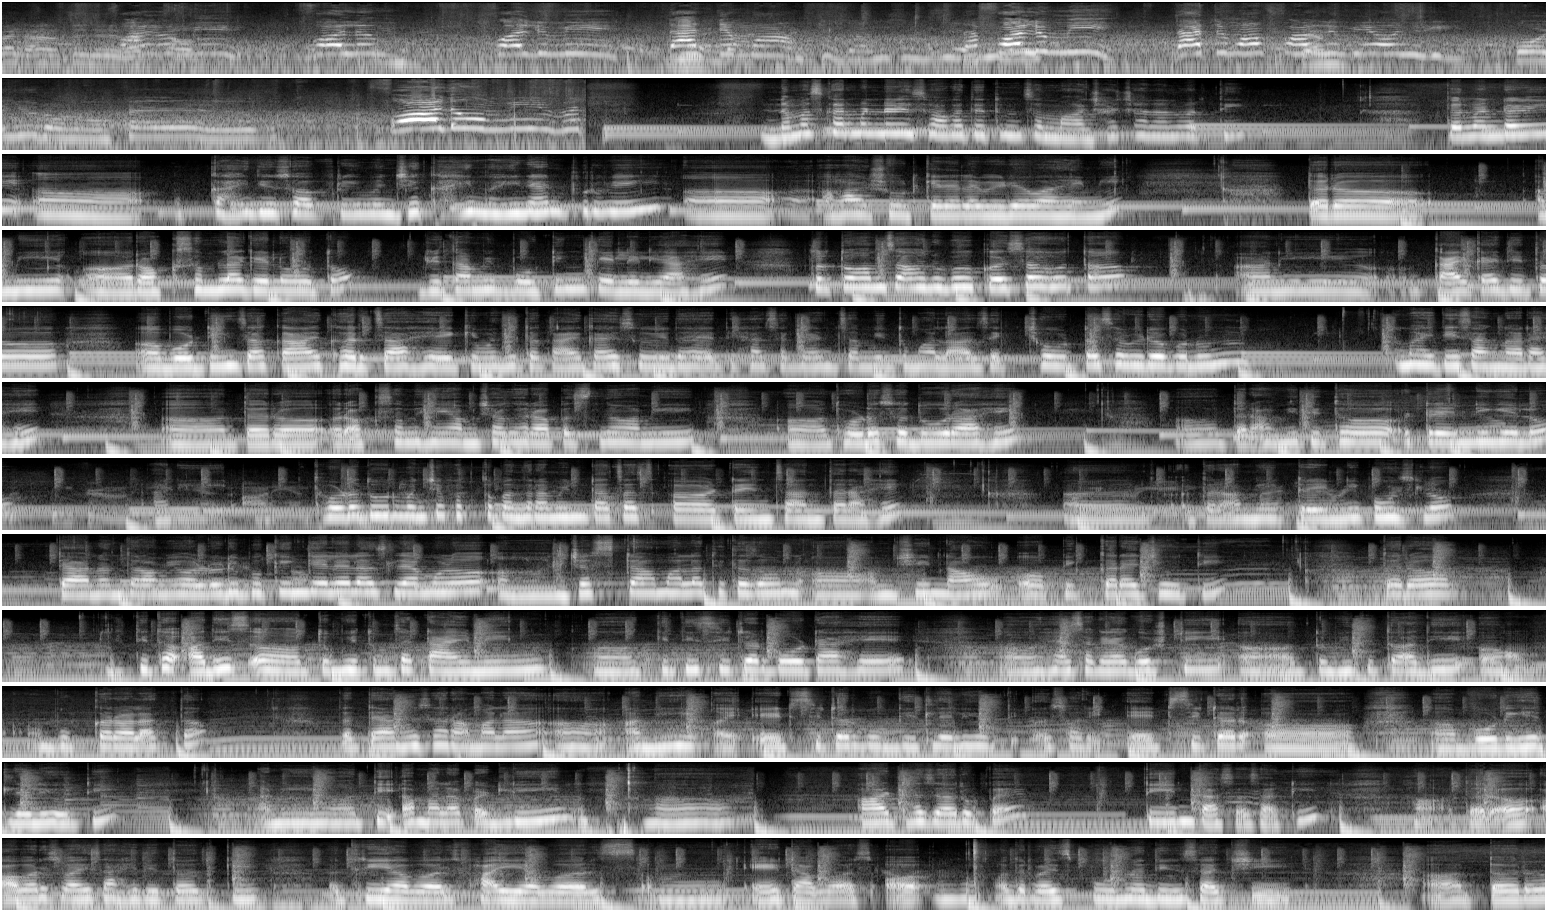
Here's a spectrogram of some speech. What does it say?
Follow me. Follow me. Follow me. That's mom. Follow me. That's mom. Follow me only. Follow me. नमस्कार मंडळी स्वागत आहे तुमचं माझ्या चॅनलवरती तर मंडळी काही दिवसापूर्वी म्हणजे काही महिन्यांपूर्वी हा शूट केलेला व्हिडिओ आहे मी तर आम्ही रॉक्समला गेलो होतो जिथं आम्ही बोटिंग केलेली आहे. तर तो आमचा अनुभव कसा होता? आणि काय काय तिथं बोटिंगचा काय खर्च आहे? किंवा तिथं काय काय सुविधा आहेत? ह्या सगळ्यांचा मी तुम्हाला आज एक छोटासा व्हिडिओ बनवून माहिती सांगणार आहे. तर रॉक्सम हे आमच्या घरापासून आम्ही थोडंसं दूर आहे. तर आम्ही तिथं ट्रेननी गेलो. आणि थोडं दूर म्हणजे फक्त पंधरा मिनटाचाच ट्रेनचा ट्रेनचं अंतर आहे. तर आम्ही ट्रेननी पोहोचलो. त्यानंतर आम्ही ऑलरेडी बुकिंग केलेलं असल्यामुळं जस्ट आम्हाला तिथं जाऊन आमची नाव पिक करायची होती. तर तिथं आधीच तुम्ही तुमचं टायमिंग किती सीटर बोट आहे ह्या सगळ्या गोष्टी तुम्ही तिथं आधी बुक करावं लागतं. तर त्यानुसार आम्हाला आम्ही एट सीटर बुक घेतलेली होती सॉरी एट सीटर बोट घेतलेली होती. आणि ती आम्हाला पडली आठ हजार रुपये तीन तासासाठी. हां तर आवर्स वाईज आहे तिथं की three hours five hours eight hours otherwise पूर्ण दिवसाची. तर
